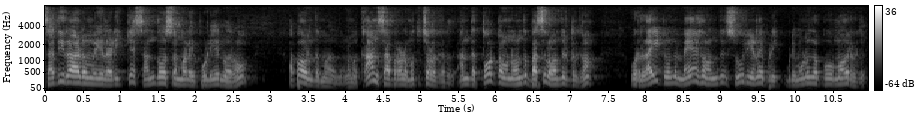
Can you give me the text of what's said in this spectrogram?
சதிராடும் வயல் அடிக்க சந்தோஷமலை பொழியன்னு வரும். அப்போ இந்த நம்ம கான் சாப்பிட்றோட முத்துச்சோளக்கிறது அந்த தோட்டம் ஒன்று வந்து பஸ்ஸில் வந்துகிட்டு இருக்கோம். ஒரு லைட் வந்து மேகம் வந்து சூரியனை இப்படி இப்படி முழுங்க போகும் மாதிரி இருக்குது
